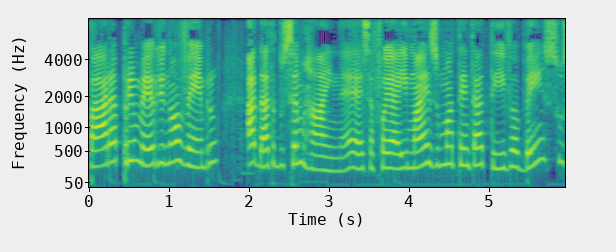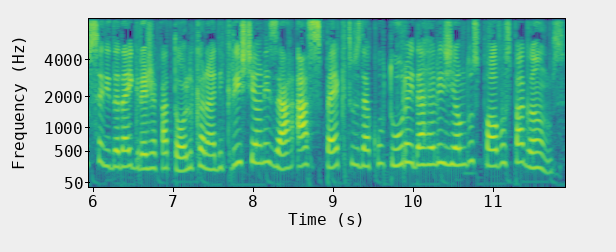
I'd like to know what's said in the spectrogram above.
Para 1 de novembro, a data do Samhain, né? Essa foi aí mais uma tentativa bem sucedida da Igreja Católica, né, de cristianizar aspectos da cultura e da religião dos povos pagãos,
